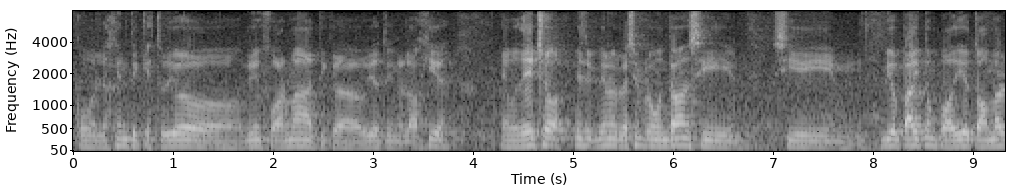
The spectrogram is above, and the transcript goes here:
como la gente que estudió bioinformática o biotecnología. De hecho, recién preguntaban si, BioPython podía tomar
